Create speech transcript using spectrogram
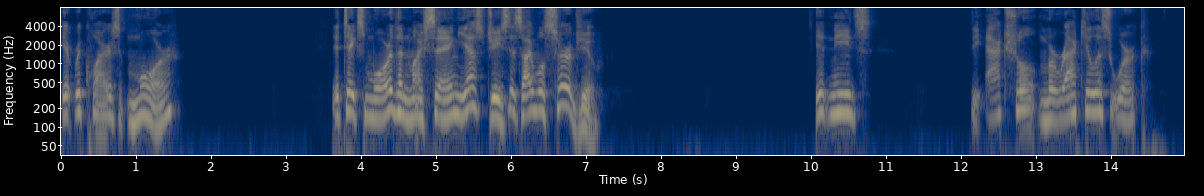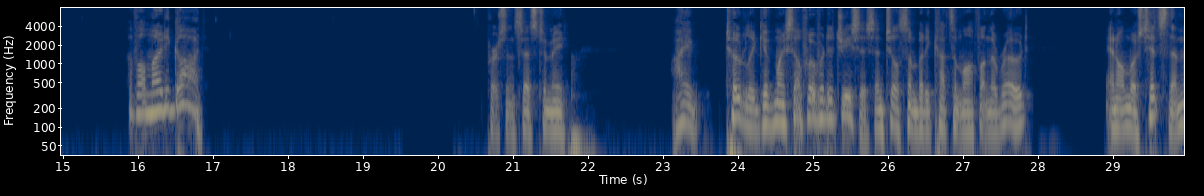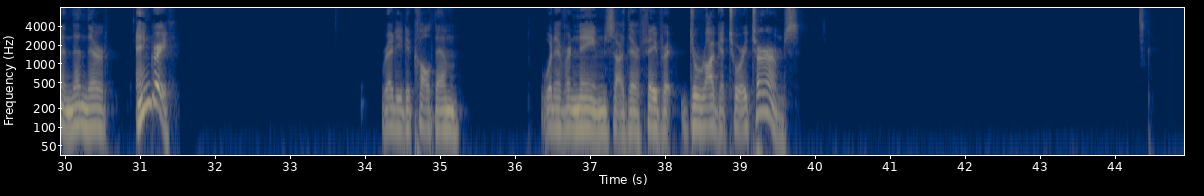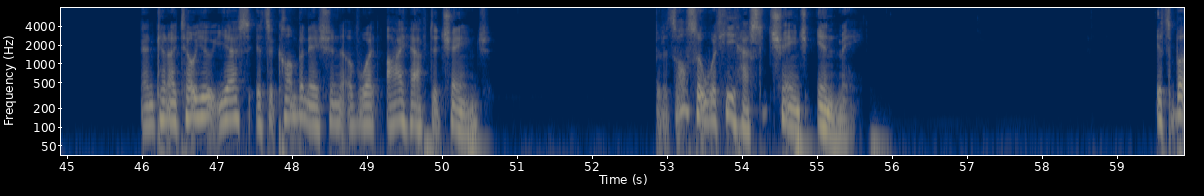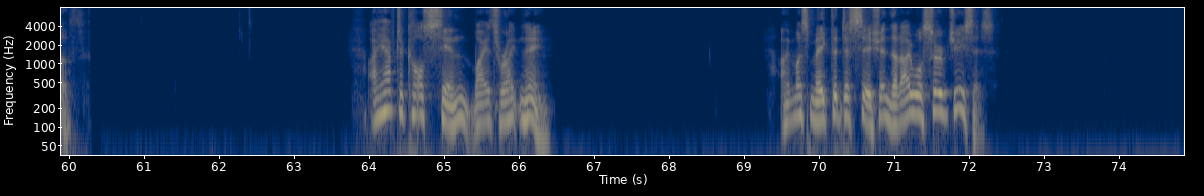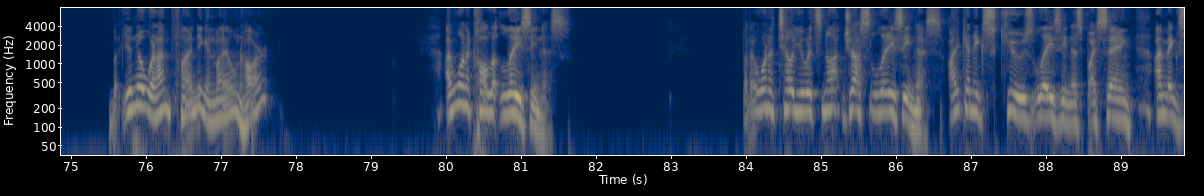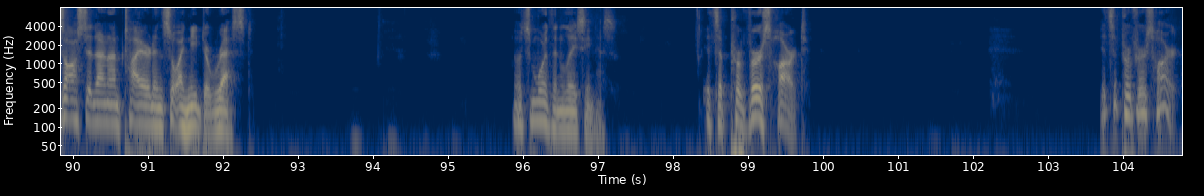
It requires more. It takes more than my saying, Yes, Jesus, I will serve you. It needs the actual miraculous work of Almighty God. Person says to me, I totally give myself over to Jesus until somebody cuts them off on the road and almost hits them, and then they're angry, ready to call them whatever names are their favorite derogatory terms. And can I tell you, yes, it's a combination of what I have to change but it's also what He has to change in me. It's both. I have to call sin by its right name. I must make the decision that I will serve Jesus. But you know what I'm finding in my own heart? I want to call it laziness. But I want to tell you it's not just laziness. I can excuse laziness by saying, I'm exhausted and I'm tired and so I need to rest. No, it's more than laziness. It's a perverse heart. It's a perverse heart.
